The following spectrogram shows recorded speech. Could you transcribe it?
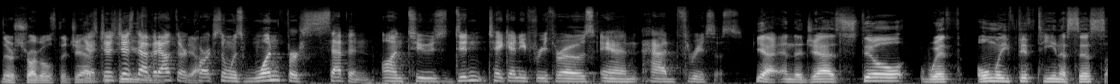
their struggles. The Jazz. Yeah, just, just have it out there. Yeah. Clarkson was one for seven on twos, didn't take any free throws, and had three assists. Yeah, and the Jazz still with only 15 assists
